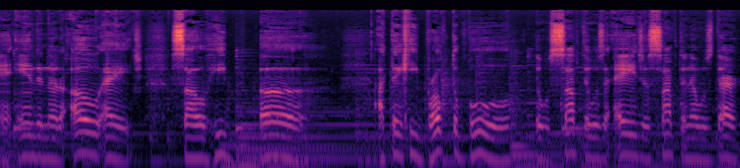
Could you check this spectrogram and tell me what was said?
and ending of the old age. So he uh I think he broke the bull. It was something, it was an age or something that was there.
